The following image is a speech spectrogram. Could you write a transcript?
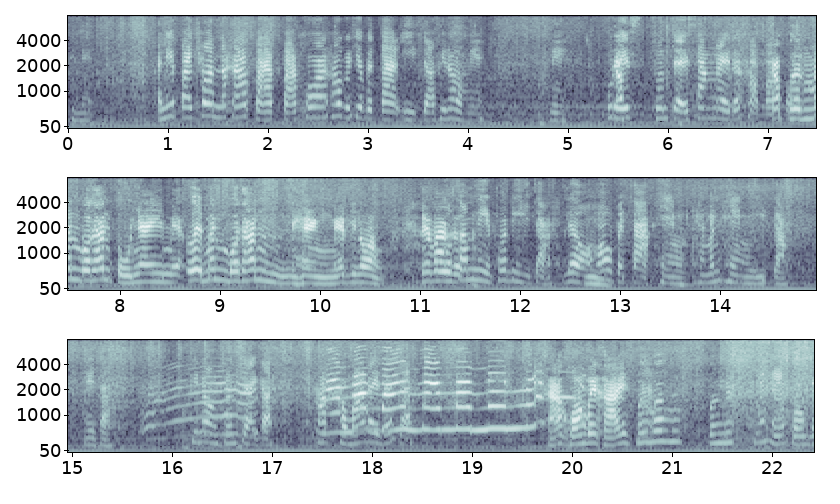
พี่นี่อันนี้ปลาช่อนนะคะปลาปลาคอเฮาก็สิเอาไปตากอีกจ้ะพี่น้องนี่นี่ ผู้ใดสนใจสั่งได้เด้อค่ะปลากับเพิ่นมันบ่ท่านตัวใหญ่แม่เอ้ยมันบ่ท่านแห่งแม่พี่น้อง แต่ว่า โอ้ก็ซ้ำนี่พอดีจ้ะแล้วอืม เฮาไปตากแห้งให้มันแห้งอีกจ้ะนี่จ้ะพี่น้องสนใจกะทักเข้ามาได้เด้อจ้ะหาของไปขายเบิ่งเบิ่งเบิ่งเบิ่งเนี่ยมาหาของไป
